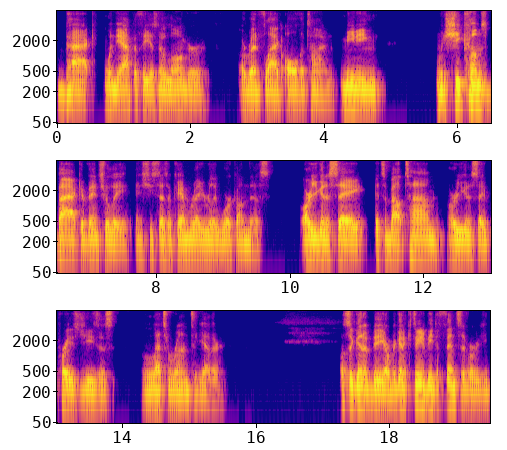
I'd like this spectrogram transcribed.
back when the apathy is no longer a red flag all the time meaning when she comes back eventually and she says okay i'm ready to really work on this are you going to say it's about time or are you going to say praise jesus let's run together what's it going to be? Are we going to continue to be defensive? Are we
